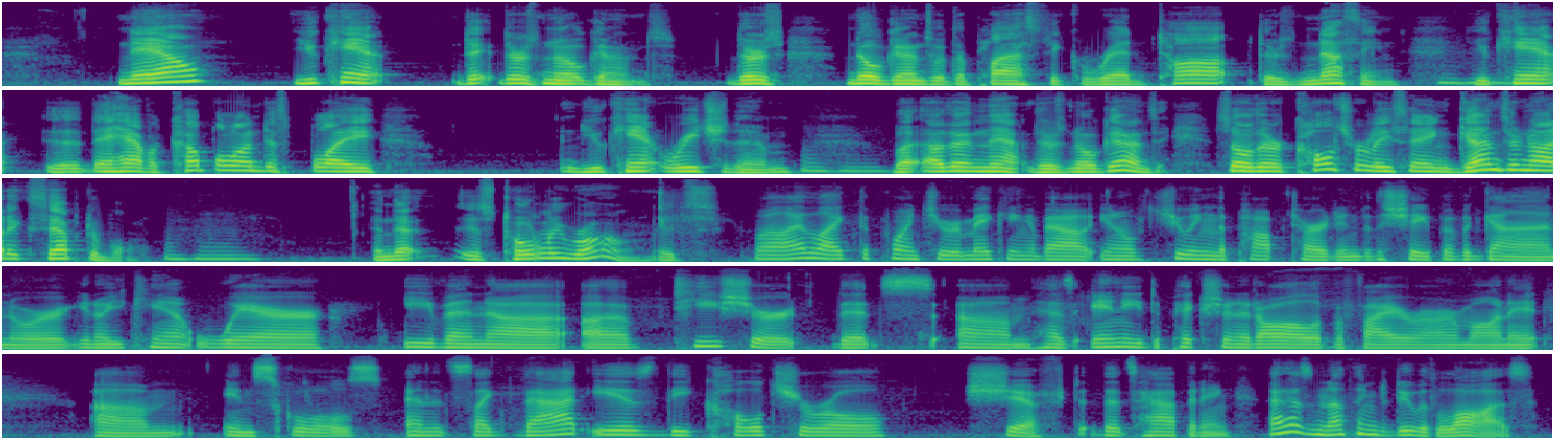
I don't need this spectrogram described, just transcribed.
Now you can't th- there's no guns. There's no guns with a plastic red top. There's nothing. You mm-hmm. can't they have a couple on display you can't reach them. Mm-hmm. But other than that, there's no guns. So they're culturally saying guns are not acceptable. Mm-hmm. And that is totally wrong. It's Well, I like the point you were making about, you know, chewing the Pop Tart into the shape of a gun, or, you know, you can't wear even a, a t shirt that's um, has any depiction at all of a firearm on it um, in schools. And it's like that is the cultural shift that's happening. That has nothing to do with laws.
